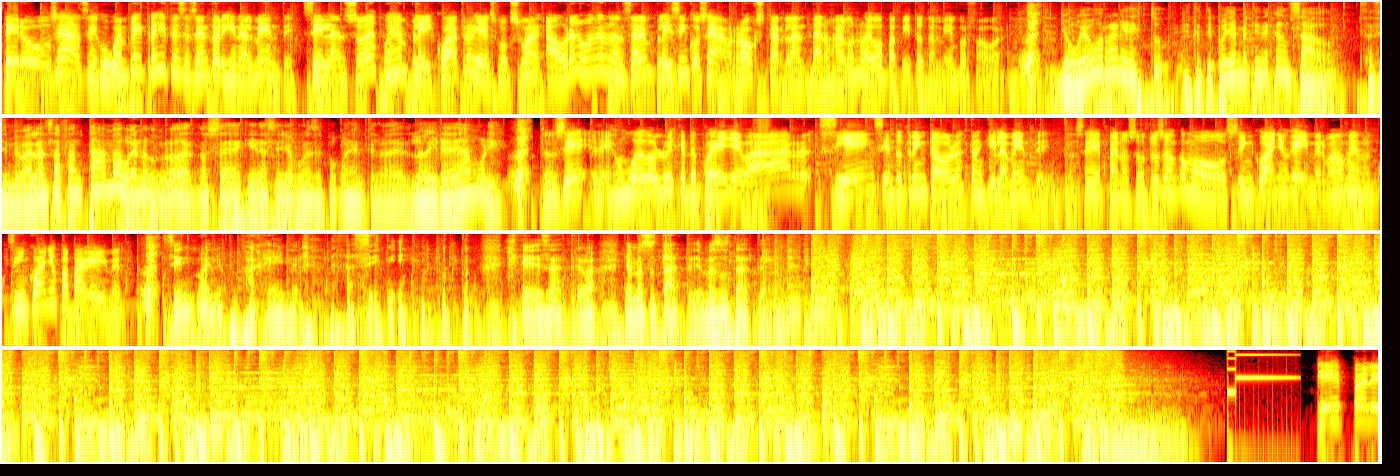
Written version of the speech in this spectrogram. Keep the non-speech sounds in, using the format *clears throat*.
Pero, o sea, se jugó en Play 3 y 360 originalmente. Se lanzó después en Play 4 y Xbox One. Ahora lo van a lanzar en Play 5. O sea, Rockstar, danos algo nuevo, papito, también, por favor. Yo voy a borrar esto. Este tipo ya me tiene cansado. O sea, si me va a lanzar fantasma, bueno, brother, no sé qué ir a hacer yo con ese poco de gente. Los iré a dejar morir. Entonces, es un juego, Luis, que te puede llevar 100, 130 horas tranquilamente. Entonces, para nosotros son como 5 años gamer, más o menos. 5 años papá gamer. 5 años papá gamer. *laughs* Así mismo. *laughs* Qué desastre. Ya me asustaste, ya me asustaste.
